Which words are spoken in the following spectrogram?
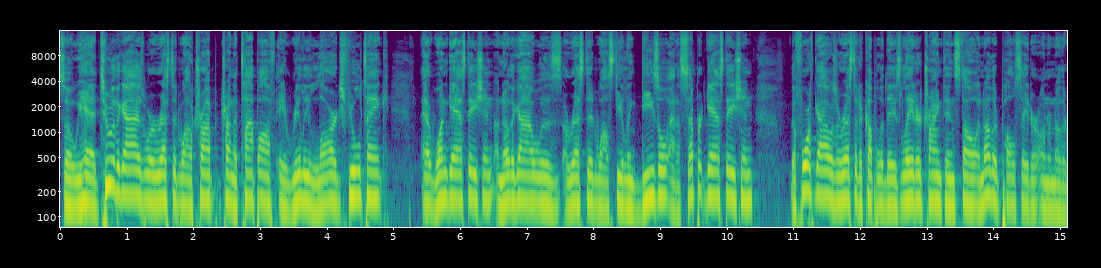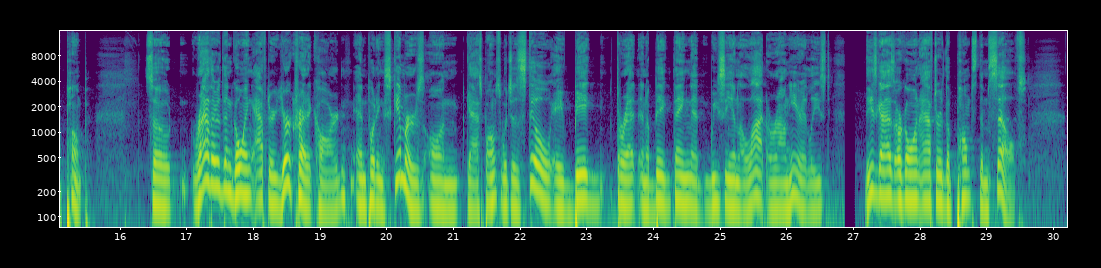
So we had two of the guys were arrested while trying to top off a really large fuel tank at one gas station. Another guy was arrested while stealing diesel at a separate gas station. The fourth guy was arrested a couple of days later trying to install another pulsator on another pump. So rather than going after your credit card and putting skimmers on gas pumps, which is still a big threat and a big thing that we see in a lot around here at least, these guys are going after the pumps themselves.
